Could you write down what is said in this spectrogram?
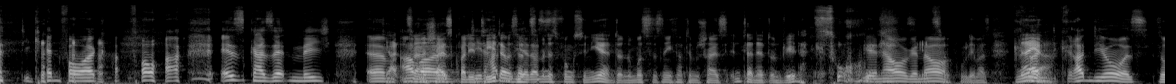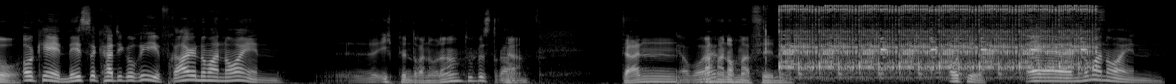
die kennen VHS-Kassetten nicht. Ähm, Die hatten aber zwar eine scheiß Qualität, aber es hat zumindest funktioniert. Und du musstest nicht nach dem scheiß Internet und WLAN suchen. Genau, genau. das Problem hast. Naja, Grand, grandios. so, Okay, nächste Kategorie. Frage Nummer 9. äh, ich bin dran, oder? Du bist dran. Ja. Dann Jawohl. machen wir nochmal Filme. Okay. Äh, Nummer 9.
